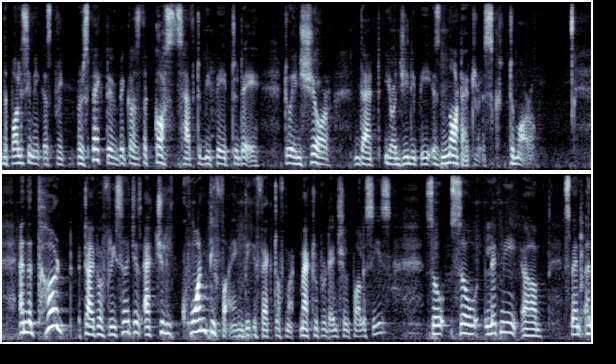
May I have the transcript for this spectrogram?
the policymaker's perspective because the costs have to be paid today to ensure that your GDP is not at risk tomorrow. And the third type of research is actually quantifying the effect of ma macroprudential policies. So, so let me um, spend a,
